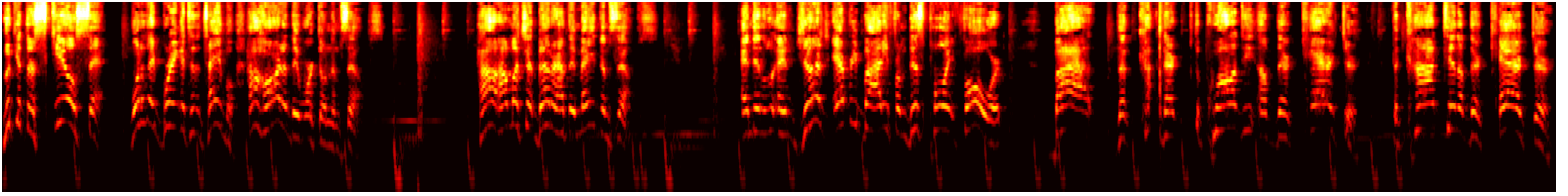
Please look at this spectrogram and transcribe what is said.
Look at their skill set. What are they bringing to the table? How hard have they worked on themselves? How how much better have they made themselves? And then and judge everybody from this point forward by the their the quality of their character, the content of their character.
